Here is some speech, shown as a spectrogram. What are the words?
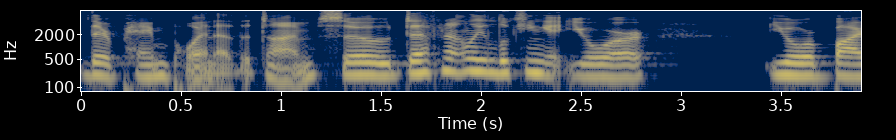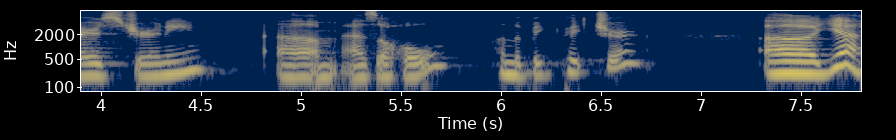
their pain point at the time. So definitely looking at your your buyer's journey um, as a whole from the big picture. Uh, yeah,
